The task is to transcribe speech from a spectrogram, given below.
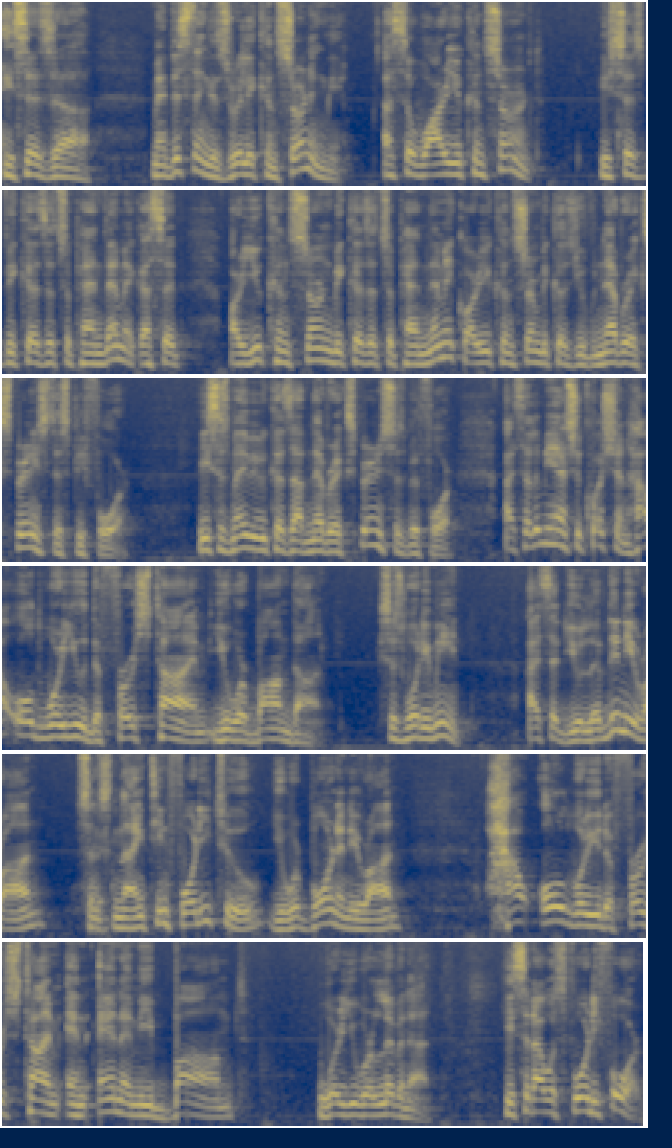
he says, uh, man, this thing is really concerning me. I said, why are you concerned? He says, because it's a pandemic. I said, are you concerned because it's a pandemic or are you concerned because you've never experienced this before? He says, maybe because I've never experienced this before. I said, let me ask you a question. How old were you the first time you were bombed on? He says, what do you mean? I said, you lived in Iran since 1942. You were born in Iran. How old were you the first time an enemy bombed where you were living at? He said, I was 44.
